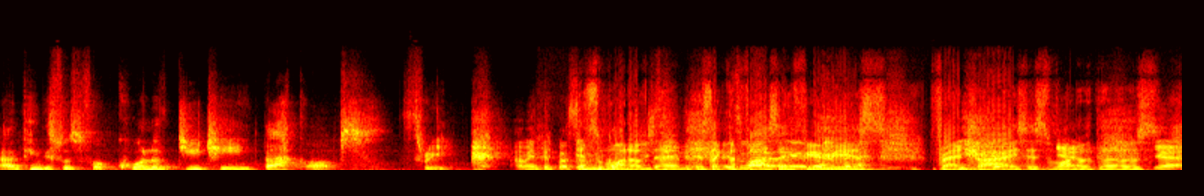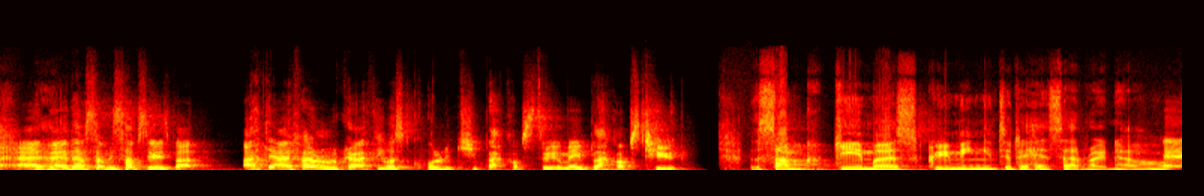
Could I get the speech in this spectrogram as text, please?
I think this was for Call of Duty Black Ops 3. I mean, it's one of them. It's like it's the Fast and Furious franchise is one yeah. of those. Yeah, and yeah. there were so many subseries, but I think, if I remember correctly, I think it was Call of Duty Black Ops 3 or maybe Black Ops 2. Some gamer screaming into the headset right now. like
